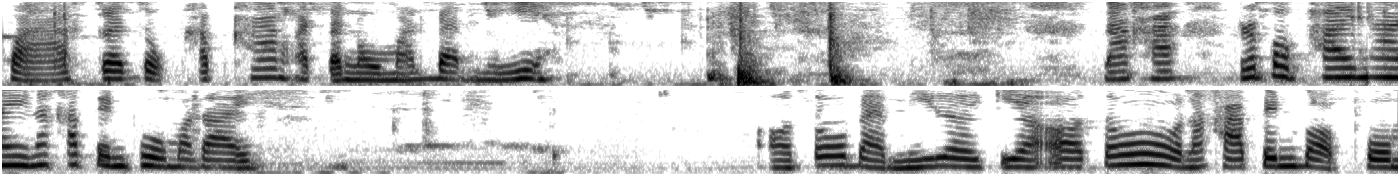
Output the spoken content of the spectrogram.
ขวา กระจกพับข้างอัตโนมัติแบบนี้นะคะ ระบบภายในนะคะเป็นพวงมาลัยออโต้แบบนี้เลยเกียร์ออโต้นะคะ เป็นบอร์ดพรม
